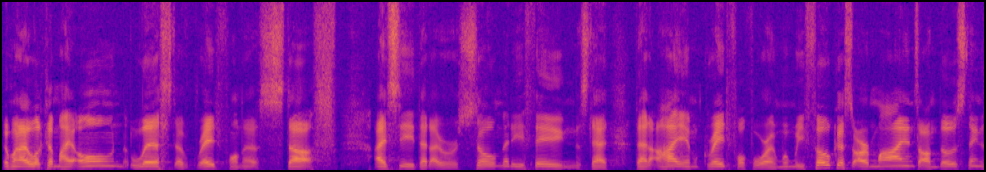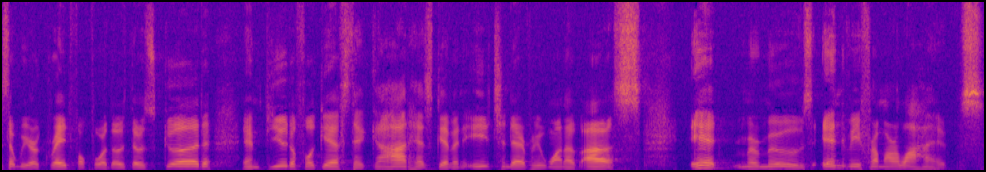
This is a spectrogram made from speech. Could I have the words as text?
And when I look at my own list of gratefulness stuff, I see that there are so many things that, that I am grateful for. And when we focus our minds on those things that we are grateful for, those, those good and beautiful gifts that God has given each and every one of us, it removes envy from our lives.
